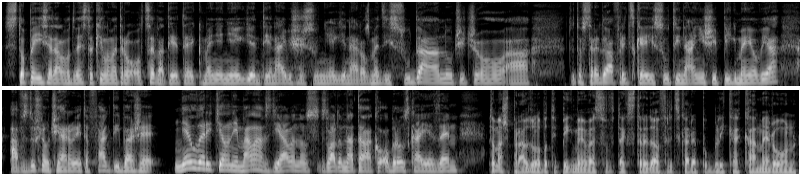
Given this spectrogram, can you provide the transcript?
150 alebo 200 km od seba. Tie tie kmene niekde, tie najvyššie sú niekde na rozmedzi Sudánu či čoho a tuto v stredoafrickej sú tí najnižší pygmejovia a vzdušnou čiarou je to fakt iba, že neuveriteľne malá vzdialenosť vzhľadom na to, ako obrovská je Zem. To máš pravdu, lebo tí pygmejovia sú tak Stredoafrická republika, Kamerún,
